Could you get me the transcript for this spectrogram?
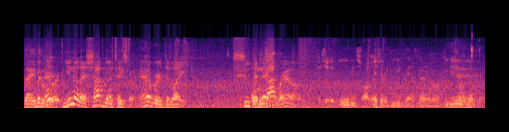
they ain't But that, you know that shotgun takes forever to like shoot the Oh, the next top? round. They should have gave these shot. They should have gave his ass gun or keep his Yeah. shotgun.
